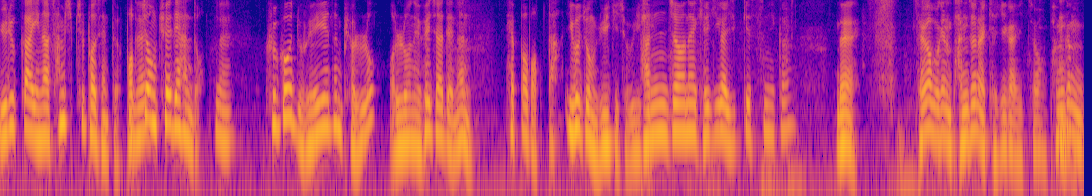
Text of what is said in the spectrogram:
유류가 인하 37% 법정 네. 최대 한도. 네. 그것 외에는 별로 언론에 회자되는 해법 없다. 이거 좀 위기죠. 위기. 반전의 계기가 있겠습니까? 네. 제가 보기에는 반전의 계기가 있죠. 방금 음.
